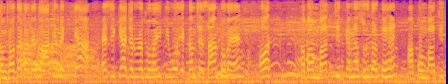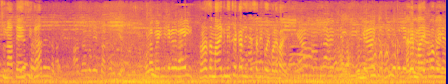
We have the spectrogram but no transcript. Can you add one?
समझौता करते हैं तो आखिर में क्या, ऐसी क्या ज़रूरत हो गई कि वो एकदम से शांत हो गए हैं? और अब हम बातचीत करना शुरू करते हैं। आपको हम बातचीत सुनाते हैं सीधा थोड़ा माइक नीचे करे भाई थोड़ा सा माइक नीचे कर लीजिए सभी कोई बड़े भाई क्या मामला है है? को अरे माइक में भैया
